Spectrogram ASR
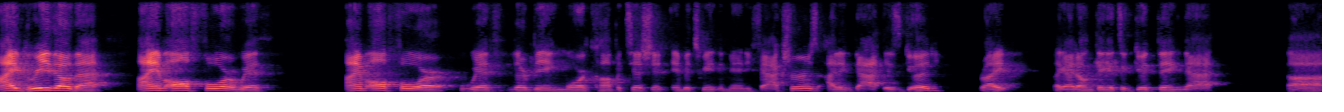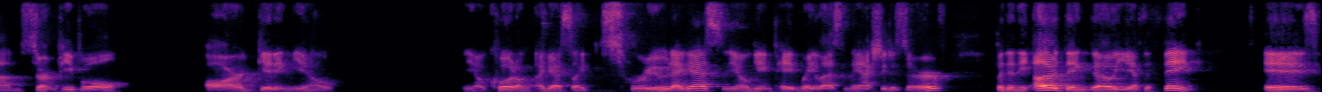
I agree, though, that I am all for with I'm all for with there being more competition in between the manufacturers. I think that is good, right? Like I don't think it's a good thing that um, certain people are getting, you know, you know, quote, I guess, like screwed. I guess you know, getting paid way less than they actually deserve. But then the other thing, though, you have to think is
